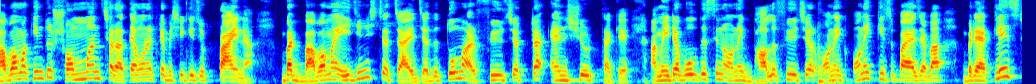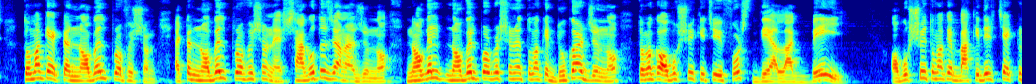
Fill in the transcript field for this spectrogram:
বাবা মা কিন্তু সম্মান ছাড়া তেমন একটা বেশি কিছু পায় না। বাট বাবা মা এই জিনিসটা চায় যাতে তোমার ফিউচারটা এনশিওর থাকে। আমি এটা বলতেছি না, অনেক ভালো ফিউচার অনেক অনেক কিছু পাওয়া যাবা বাট অ্যাটলিস্ট তোমাকে একটা নবেল প্রফেশন একটা নবেল প্রফেশনে স্বাগত জানার জন্য নবেল নবেল প্রফেশনে তোমাকে ঢোকার জন্য তোমাকে অবশ্যই কিছু এফোর্টস দেয়া লাগবেই। অবশ্যই তোমাকে বাকিদের চেয়ে একটু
